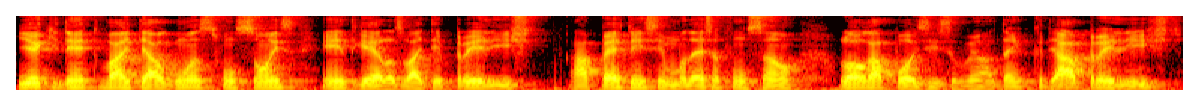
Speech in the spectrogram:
e aqui dentro vai ter algumas funções, entre elas vai ter playlist. Aperto em cima dessa função, logo após isso venho até em criar playlist.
